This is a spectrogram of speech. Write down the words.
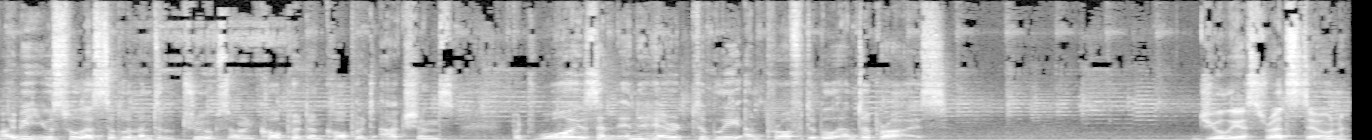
Might be useful as supplemental troops or in corporate and corporate actions, but war is an inheritably unprofitable enterprise. Julius Redstone,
